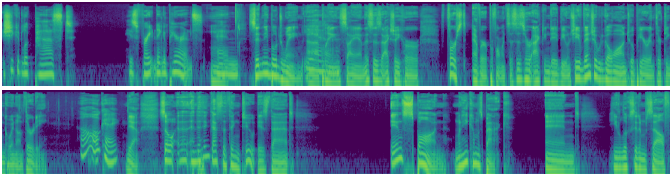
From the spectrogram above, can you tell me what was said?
she could look past his frightening appearance and Sydni Beaudoin uh, playing Cyan. This is actually her first ever performance. This is her acting debut, and she eventually would go on to appear in 13 Going on 30. oh okay Yeah. So, and, and I think that's the thing too is that in Spawn, when he comes back and he looks at himself,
